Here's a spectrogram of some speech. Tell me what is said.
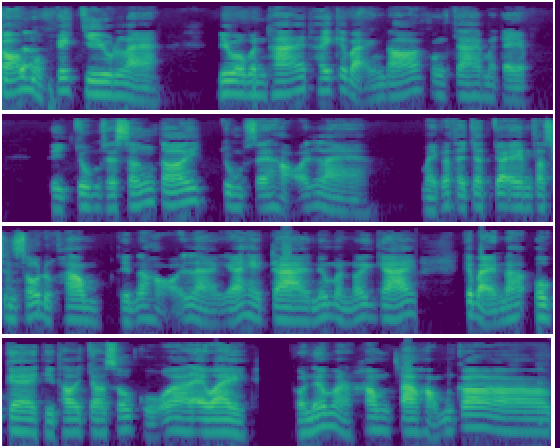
có một cái chiêu là đi qua bên Thái thấy cái bạn đó con trai mà đẹp thì Trung sẽ sấn tới Trung sẽ hỏi là mày có thể cho cho em tao xin số được không? Thì nó hỏi là gái hay trai? Nếu mà nói gái cái bạn đó ok thì thôi cho số của LA còn nếu mà không tao không có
